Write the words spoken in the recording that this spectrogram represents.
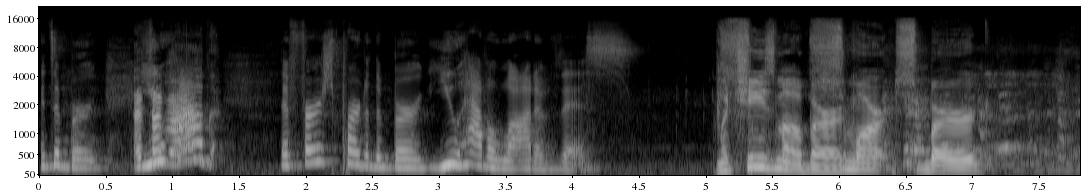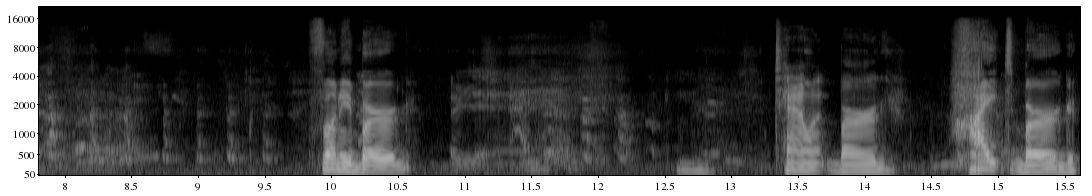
It's a bird. It's you a bird. have the first part of the bird. You have a lot of this. Machismoburg. Smartsburg. Funnyburg. Talentburg. Heightsburg,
